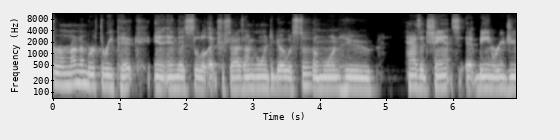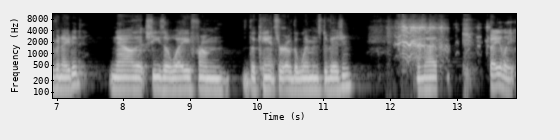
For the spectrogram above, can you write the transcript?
For my number three pick in, in this little exercise, I'm going to go with someone who has a chance at being rejuvenated now that she's away from the cancer of the women's division, and that Bayley.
